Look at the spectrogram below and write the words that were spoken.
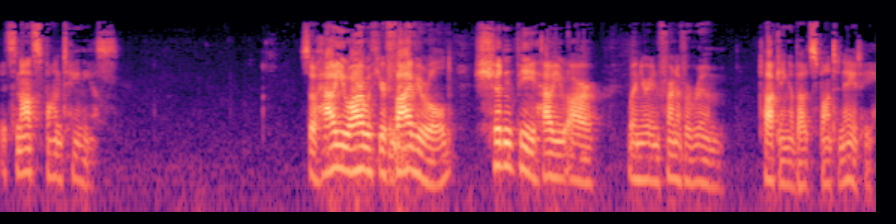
It's not spontaneous. So how you are with your five year old shouldn't be how you are when you're in front of a room talking about spontaneity.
